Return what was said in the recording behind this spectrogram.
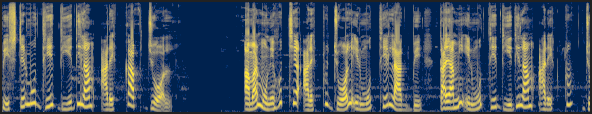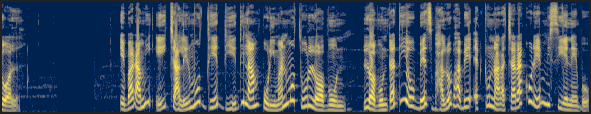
পেস্টের মধ্যে দিয়ে দিলাম আরেক কাপ জল। আমার মনে হচ্ছে আরেকটু জল এর মধ্যে লাগবে, তাই আমি এর মধ্যে দিয়ে দিলাম আরেকটু জল। এবার আমি এই চালের মধ্যে দিয়ে দিলাম পরিমাণ মতো লবণ। লবণটা দিয়েও বেশ ভালোভাবে একটু নাড়াচাড়া করে মিশিয়ে নেব।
